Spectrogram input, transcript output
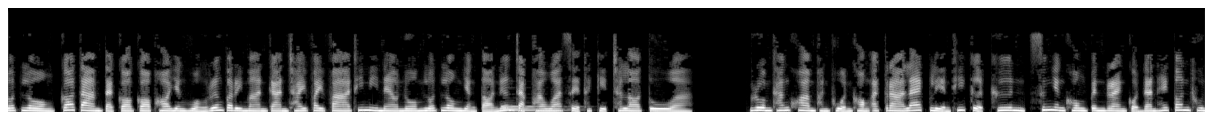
ลดลง ก็ตามแต่กกพยังห่วงเรื่องปริมาณการใช้ไฟฟ้าที่มีแนวโน้มลดลงอย่างต่อเนื่องจากภาวะเศรษฐกิจชะลอตัว รวมทั้งความผันผวนของอัตราแลกเปลี่ยนที่เกิดขึ้น ซึ่งยังคงเป็นแรงกดดันให้ต้นทุน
